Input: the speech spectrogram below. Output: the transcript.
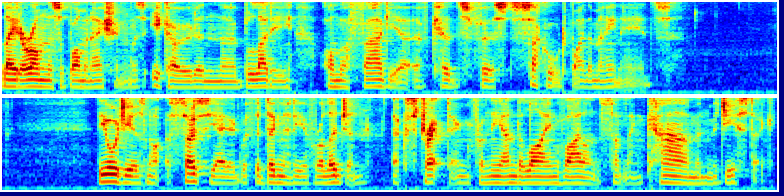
Later on, this abomination was echoed in the bloody omophagia of kids first suckled by the Maenads. The orgy is not associated with the dignity of religion, extracting from the underlying violence something calm and majestic,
